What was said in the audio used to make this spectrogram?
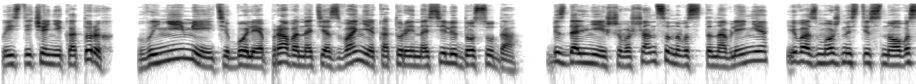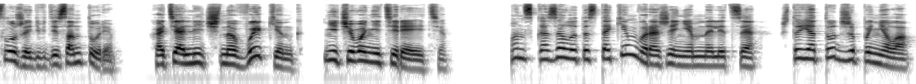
по истечении которых вы не имеете более права на те звания, которые носили до суда, без дальнейшего шанса на восстановление и возможности снова служить в десантуре. Хотя лично вы, Кинг, ничего не теряете». Он сказал это с таким выражением на лице, что я тут же поняла.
